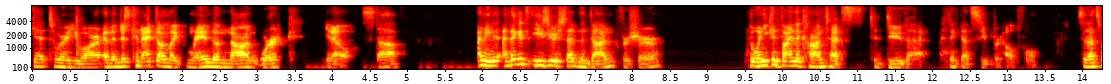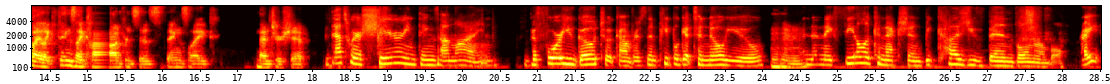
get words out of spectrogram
get to where you are? And then just connect on like random non-work, you know, stuff. I mean, I think it's easier said than done for sure. But when you can find the context to do that, I think that's super helpful. So that's why like things like conferences, things like mentorship. That's where sharing things online before you go to a conference then people get to know you mm-hmm. and then they feel a connection because you've been vulnerable right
